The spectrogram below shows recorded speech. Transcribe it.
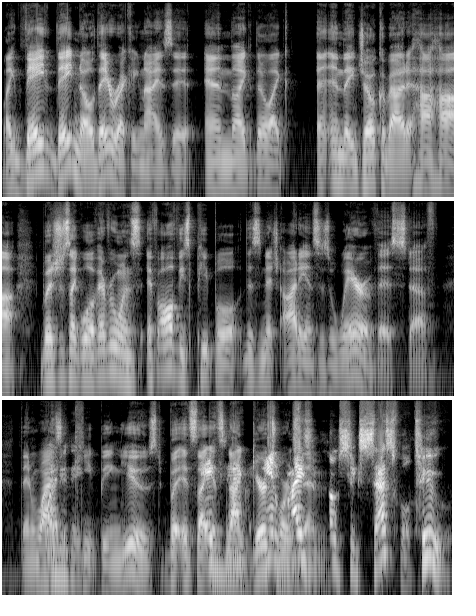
like they they know they recognize it and like they're like and they joke about it, haha. But it's just like, well, if everyone's, if all these people, this niche audience is aware of this stuff, then why, Why does do it they- keep being used? But it's like it's not geared And towards why is it them. So successful too.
